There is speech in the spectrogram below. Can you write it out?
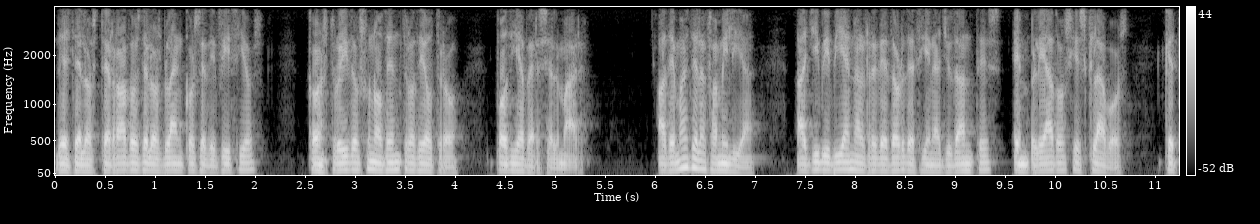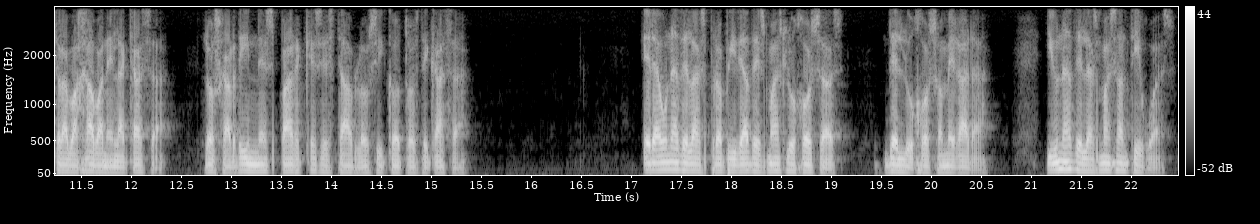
Desde los terrados de los blancos edificios, construidos uno dentro de otro, podía verse el mar. Además de la familia, allí vivían alrededor de cien ayudantes, empleados y esclavos que trabajaban en la casa, los jardines, parques, establos y cotos de caza. Era una de las propiedades más lujosas del lujoso Megara, y una de las más antiguas.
